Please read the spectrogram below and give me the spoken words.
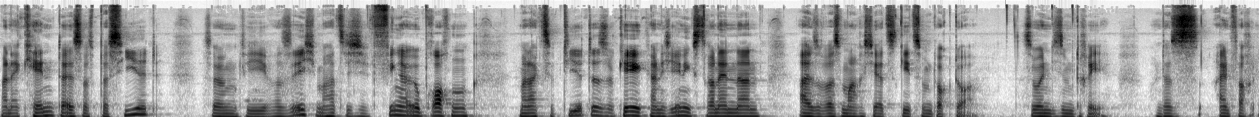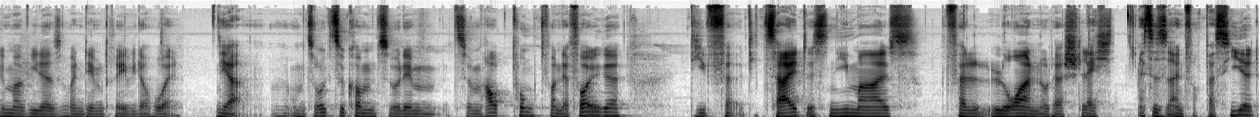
Man erkennt, da ist was passiert, ist irgendwie, was weiß ich, man hat sich Finger gebrochen, man akzeptiert es, okay, kann ich eh nichts dran ändern, also was mache ich jetzt? Geh zum Doktor. So in diesem Dreh. Und das einfach immer wieder so in dem Dreh wiederholen. Ja, um zurückzukommen zu dem, zum Hauptpunkt von der Folge, die, die Zeit ist niemals verloren oder schlecht. Es ist einfach passiert.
